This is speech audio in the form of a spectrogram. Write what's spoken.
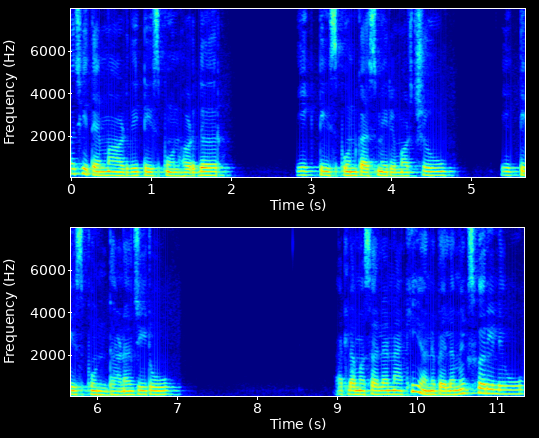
પછી તેમાં અડધી ટીસ્પૂન હળદર, એક ટીસ્પૂન કાશ્મીરી મરચું, એક ટીસ્પૂન ધાણા જીરું. આટલા મસાલા નાખી અને પહેલાં મિક્સ કરી લેવું.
